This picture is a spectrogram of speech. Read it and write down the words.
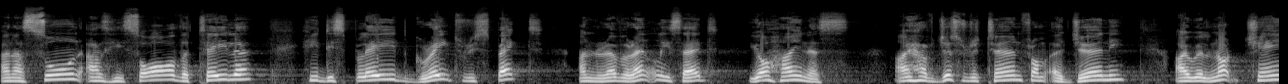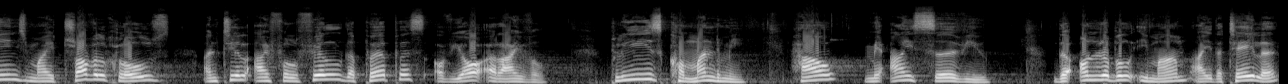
and as soon as he saw the tailor, he displayed great respect and reverently said, Your Highness, I have just returned from a journey. I will not change my travel clothes until I fulfill the purpose of your arrival. Please command me. How may I serve you? The Honorable Imam, I the tailor,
